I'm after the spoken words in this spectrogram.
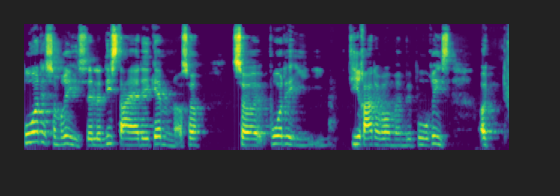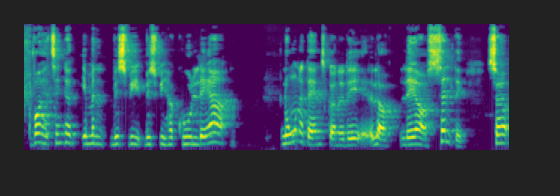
bruger det som ris, eller lige steger det igennem, og så, så bruger det i, i de retter, hvor man vil bruge ris. Og hvor jeg tænker, jamen hvis vi, hvis vi har kunne lære nogle af danskerne det, eller lære os selv det, så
